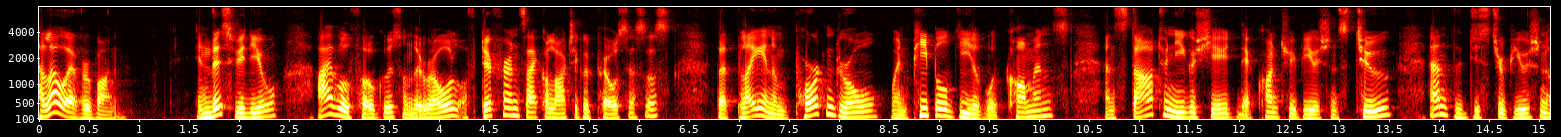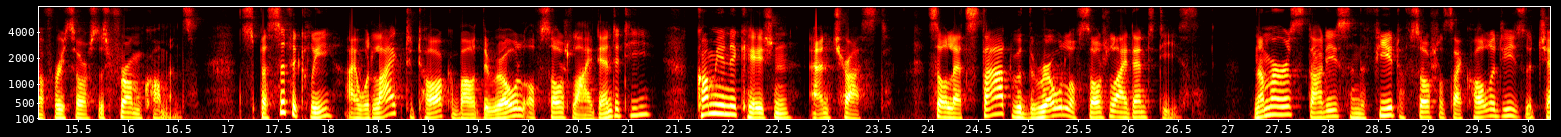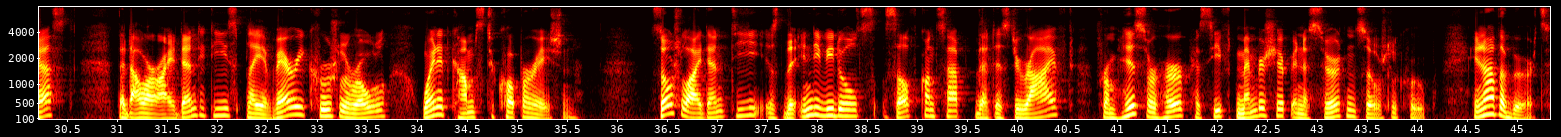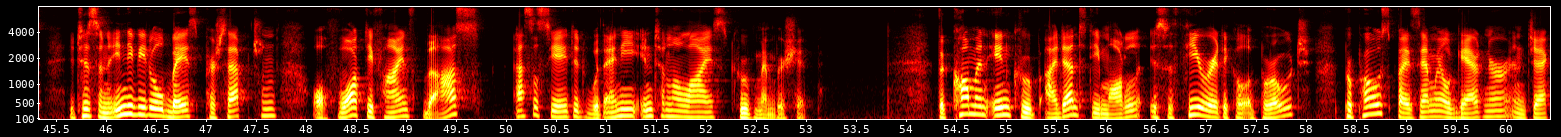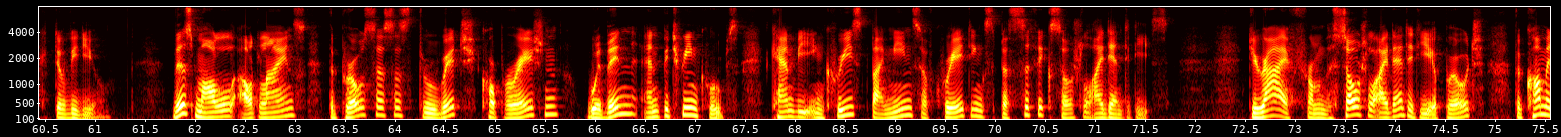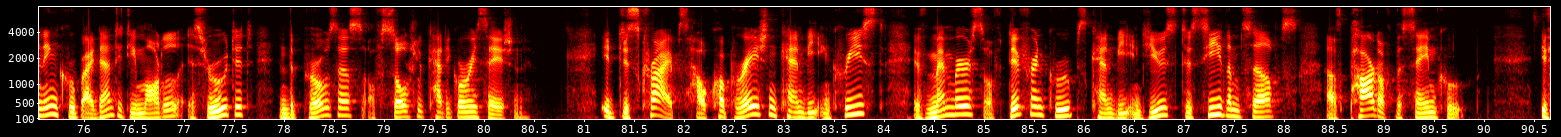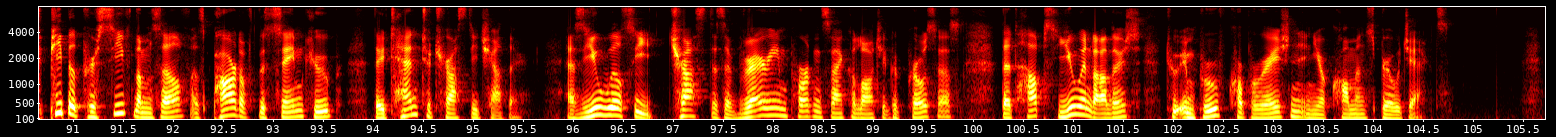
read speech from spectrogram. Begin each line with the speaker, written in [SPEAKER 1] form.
[SPEAKER 1] Hello everyone! In this video I will focus on the role of different psychological processes that play an important role when people deal with commons and start to negotiate their contributions to and the distribution of resources from commons. Specifically, I would like to talk about the role of social identity, communication and trust. So let's start with the role of social identities. Numerous studies in the field of social psychology suggest that our identities play a very crucial role when it comes to cooperation. Social identity is the individual's self-concept that is derived from his or her perceived membership in a certain social group. In other words, it is an individual-based perception of what defines the us associated with any internalized group membership. The common in-group identity model is a theoretical approach proposed by Samuel Gaertner and Jack Dovidio. This model outlines the processes through which cooperation within and between groups can be increased by means of creating specific social identities. Derived from the social identity approach, the common in-group identity model is rooted in the process of social categorization. It describes how cooperation can be increased if members of different groups can be induced to see themselves as part of the same group. If people perceive themselves as part of the same group, they tend to trust each other. As you will see, trust is a very important psychological process that helps you and others to improve cooperation in your commons projects.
